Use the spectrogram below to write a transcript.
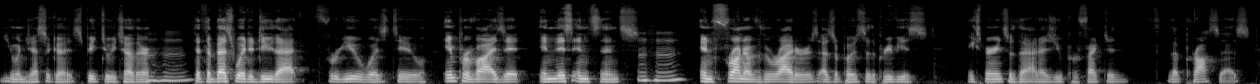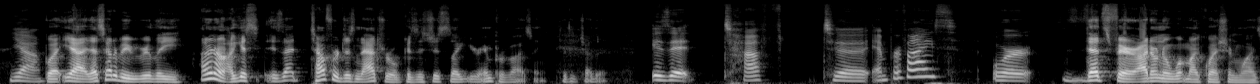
you and Jessica speak to each other, mm-hmm. that the best way to do that for you was to improvise it in this instance mm-hmm. in front of the writers as opposed to the previous experience with that as you perfected the process. Yeah. But yeah, that's got to be really, I don't know, I guess, is that tough or just natural? Because it's just like you're improvising with each other. Is it tough to improvise or? That's fair. I don't know what my question was.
